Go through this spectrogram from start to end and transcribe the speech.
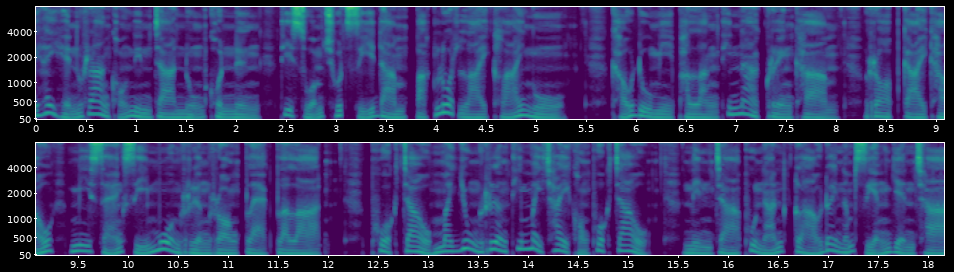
ยให้เห็นร่างของนินจาหนุ่มคนหนึ่งที่สวมชุดสีดำปักลวดลายคล้ายงู เขาดูมีพลังที่น่าเกรงขาม รอบกายเขามีแสงสีม่วงเรืองรองแปลกประหลาด พวกเจ้ามายุ่งเรื่องที่ไม่ใช่ของพวกเจ้า นินจาผู้นั้นกล่าวด้วยน้ำเสียงเย็นชา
